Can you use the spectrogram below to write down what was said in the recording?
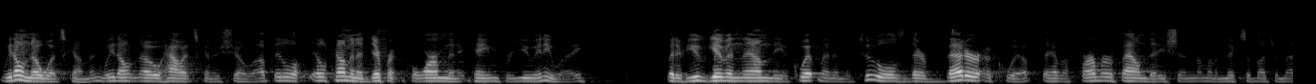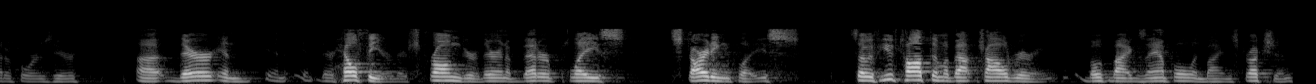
We don't know what's coming. We don't know how it's going to show up. It'll, it'll come in a different form than it came for you anyway. But if you've given them the equipment and the tools, they're better equipped. They have a firmer foundation. I'm going to mix a bunch of metaphors here. Uh, they're in, in, in, they're healthier. They're stronger. They're in a better place starting place. So if you've taught them about child rearing, both by example and by instruction,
